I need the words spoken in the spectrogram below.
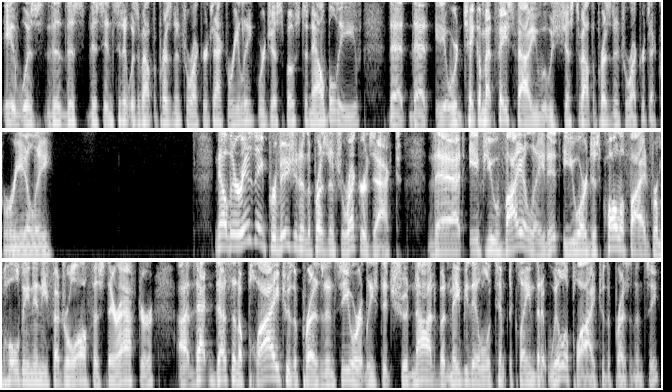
it was the, this this incident was about the Presidential Records Act. Really, we're just supposed to now believe that that it would take them at face value. It was just about the Presidential Records Act. Really. Now there is a provision in the Presidential Records Act that if you violate it, you are disqualified from holding any federal office thereafter. Uh, that doesn't apply to the presidency, or at least it should not. But maybe they will attempt to claim that it will apply to the presidency.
